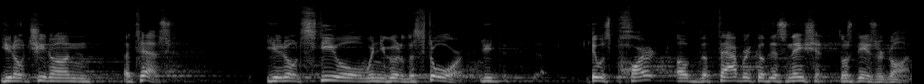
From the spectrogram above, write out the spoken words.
you don't cheat on a test, you don't steal when you go to the store. You, it was part of the fabric of this nation. Those days are gone.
